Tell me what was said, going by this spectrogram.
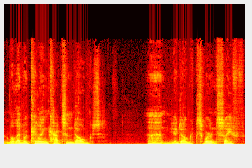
well, they were killing cats and dogs. Uh, your dogs weren't safe.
